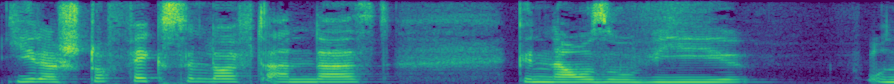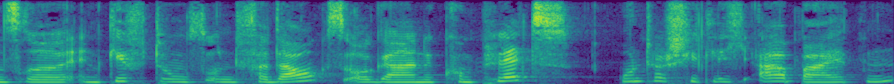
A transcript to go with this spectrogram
Jeder Stoffwechsel läuft anders, genauso wie unsere Entgiftungs- und Verdauungsorgane komplett unterschiedlich arbeiten.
